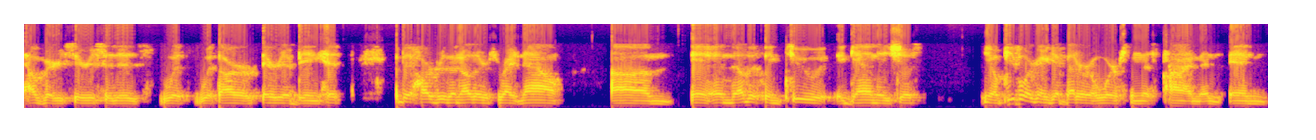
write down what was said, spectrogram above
how very serious it is with with our area being hit a bit harder than others right now. Um, and, and the other thing too, again, is just you know, people are going to get better or worse in this time. And, and,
